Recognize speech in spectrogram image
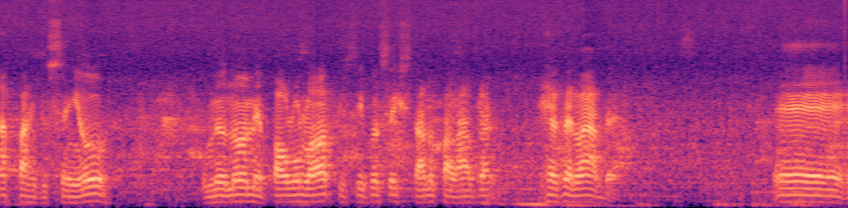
A paz do Senhor. O meu nome é Paulo Lopes e você está no Palavra Revelada. É,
